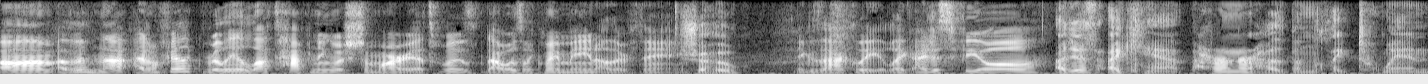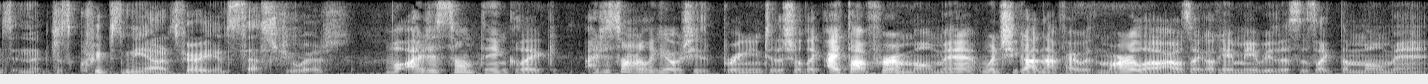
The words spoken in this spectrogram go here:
um other than that, I don't feel like really a lot's happening with Shamari. That was that was like my main other thing. Shahu. Exactly. Like I just feel I just I can't. Her and her husband look like twins, and it just creeps me out. It's very incestuous. well, I just don't think like I just don't really get what she's bringing to the show. Like I thought for a moment when she got in that fight with Marlo, I was like, okay, maybe this is like the moment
